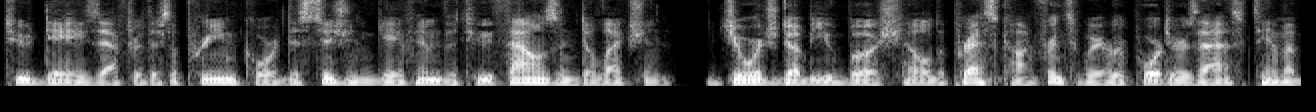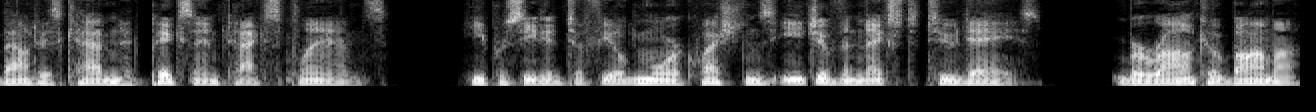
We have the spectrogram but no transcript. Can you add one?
Two days after the Supreme Court decision gave him the 2000 election, George W. Bush held a press conference where reporters asked him about his cabinet picks and tax plans. He proceeded to field more questions each of the next two days. Barack Obama,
